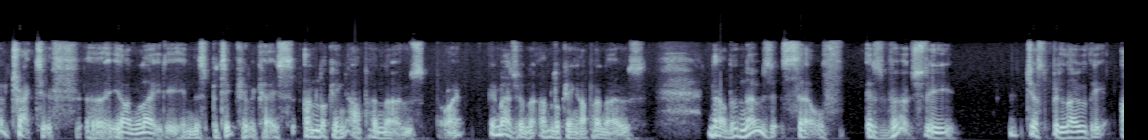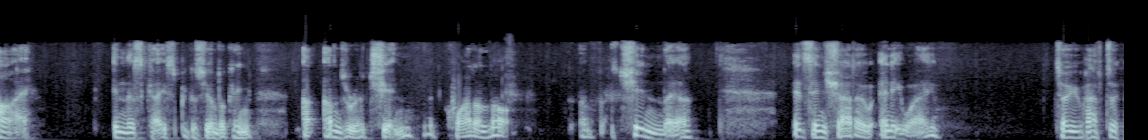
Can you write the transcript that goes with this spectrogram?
attractive uh, young lady in this particular case. I'm looking up her nose. Right? Imagine I'm looking up her nose. Now the nose itself is virtually just below the eye in this case because you're looking under a chin, quite a lot of chin there. It's in shadow anyway, so you have to.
